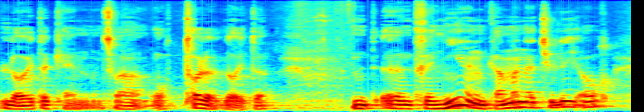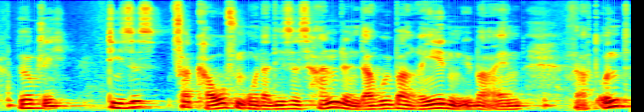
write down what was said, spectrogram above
Leute kennen, und zwar auch tolle Leute. Und äh, trainieren kann man natürlich auch wirklich dieses Verkaufen oder dieses Handeln, darüber reden, über einen. Und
